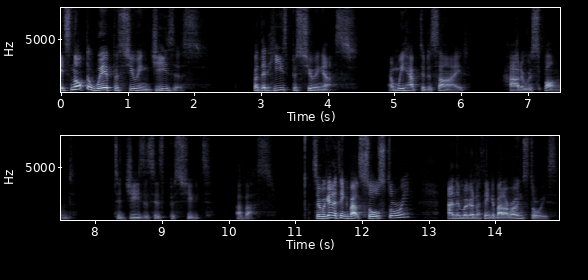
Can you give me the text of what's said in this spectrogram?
it's not that we're pursuing Jesus, but that he's pursuing us and we have to decide how to respond to Jesus' pursuit of us. So we're going to think about Saul's story, and then we're going to think about our own stories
